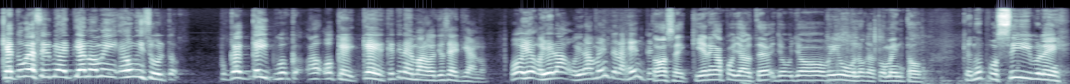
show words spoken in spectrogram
Que tú me decirme haitiano a mí es un insulto. Porque, ¿qué, ok, ¿qué, ¿qué tiene de malo que yo sea haitiano? Oye, oye la, oye la mente la gente. Entonces, quieren apoyar. Usted, yo, yo vi uno que comentó que no es posible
